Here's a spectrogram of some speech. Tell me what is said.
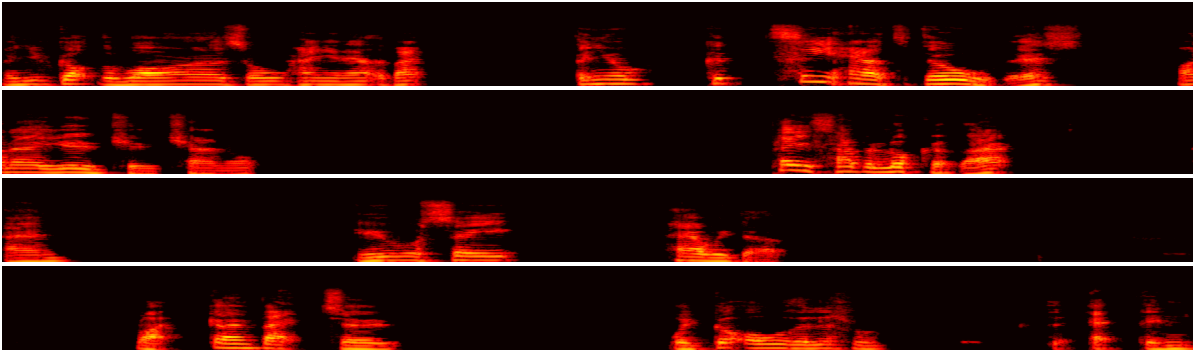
and you've got the wires all hanging out the back, and you could see how to do all this on our YouTube channel. Please have a look at that and you will see how we do it. Right, going back to, we've got all the little uh, in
